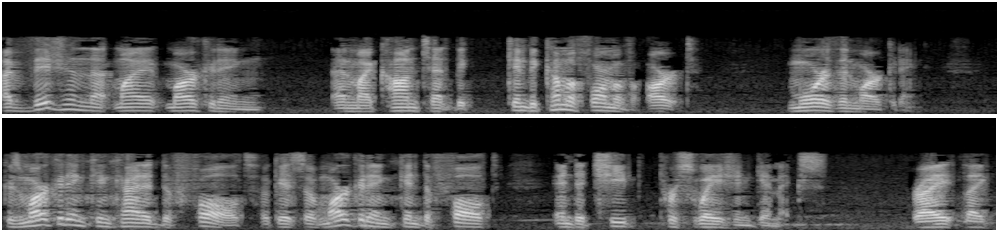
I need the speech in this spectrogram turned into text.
I vision that my marketing and my content be, can become a form of art more than marketing. Because marketing can kind of default, okay, so marketing can default into cheap persuasion gimmicks, right? Like,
